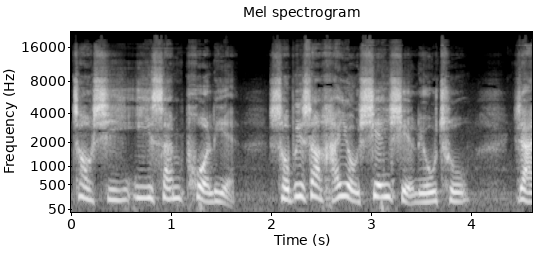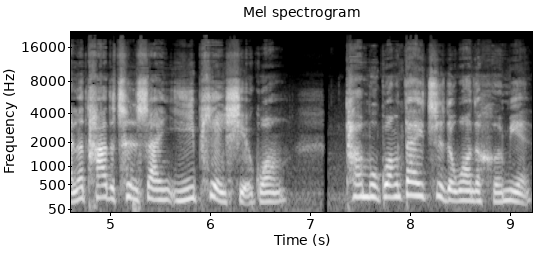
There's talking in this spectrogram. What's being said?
赵熙衣衫破裂，手臂上还有鲜血流出，染了他的衬衫一片血光。他目光呆滞地望着河面，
